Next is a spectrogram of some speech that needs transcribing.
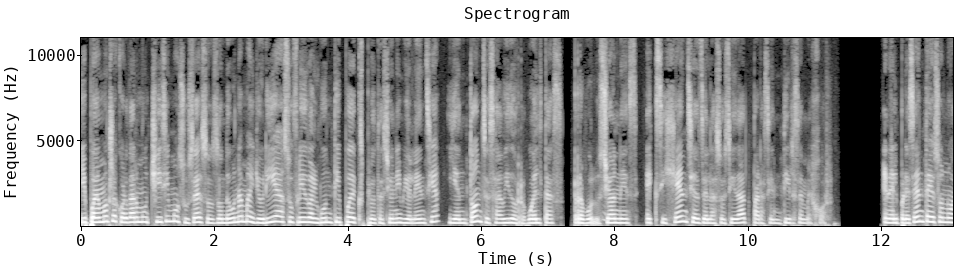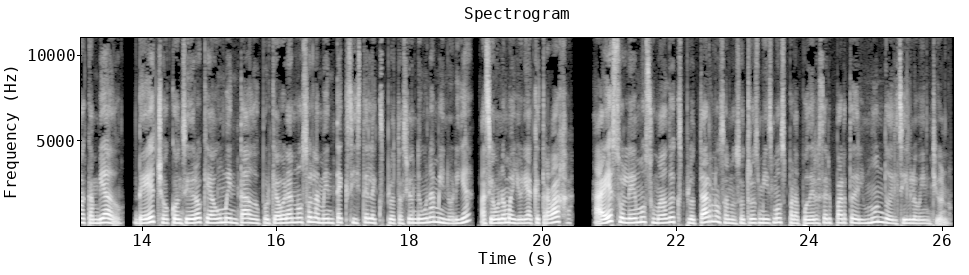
y podemos recordar muchísimos sucesos donde una mayoría ha sufrido algún tipo de explotación y violencia y entonces ha habido revueltas, revoluciones, exigencias de la sociedad para sentirse mejor. En el presente eso no ha cambiado. De hecho, considero que ha aumentado porque ahora no solamente existe la explotación de una minoría hacia una mayoría que trabaja. A eso le hemos sumado explotarnos a nosotros mismos para poder ser parte del mundo del siglo XXI.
